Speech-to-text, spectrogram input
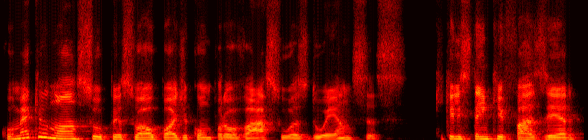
Como é que o nosso pessoal pode comprovar suas doenças? O que, que eles têm que fazer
